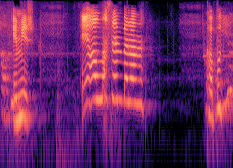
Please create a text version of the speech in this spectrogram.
Kapı Emir. E Allah sen belanı. Kapı Kapıyı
